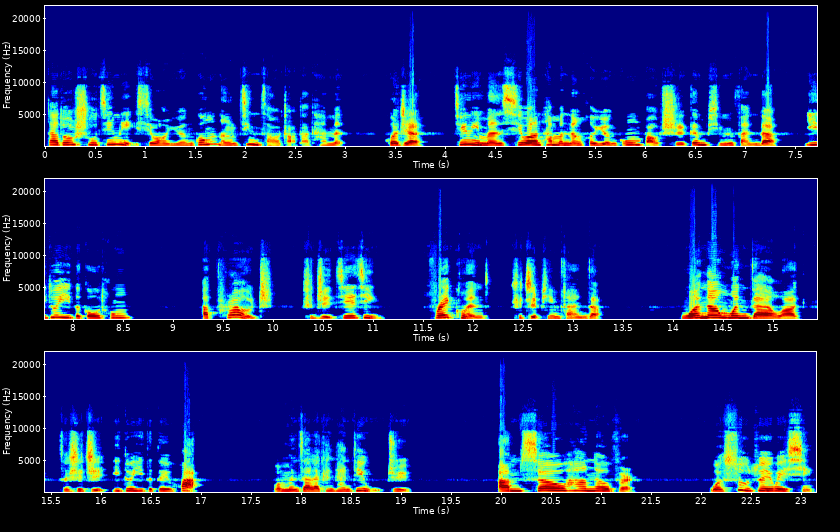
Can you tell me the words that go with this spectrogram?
大多数经理希望员工能尽早找到他们，或者经理们希望他们能和员工保持更频繁的一对一的沟通。Approach 是指接近，frequent 是指频繁的 ，one-on-one dialogue 则是指一对一的对话。我们再来看看第五句：I'm so hungover，我宿醉未醒。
